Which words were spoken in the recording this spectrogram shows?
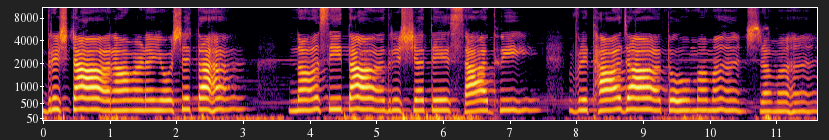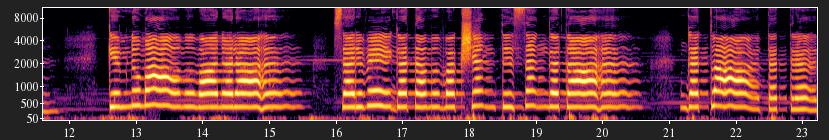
दृष्टा रावणयोषितः, न सीता दृश्यते साध्वी। वृथा जातो मम श्रमः। किं नु माँ वानराः? सर्वे गतं वक्ष्यन्ति सङ्गताः। गत्वा तत्र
